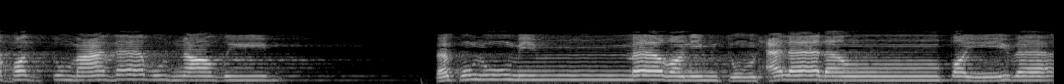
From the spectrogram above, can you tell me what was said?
أخذتم عذاب عظيم. فكلوا مما غنمتم حلالا طيبا.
